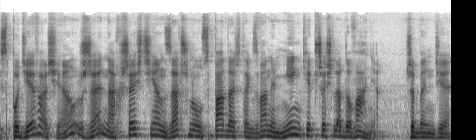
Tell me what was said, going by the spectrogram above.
spodziewa się, że na chrześcijan zaczną spadać tak zwane miękkie prześladowania. Że będzie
